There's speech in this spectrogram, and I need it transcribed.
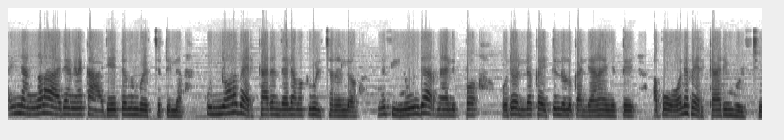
അതിന് ഞങ്ങൾ ആരും അങ്ങനെ കാര്യമായിട്ടൊന്നും വിളിച്ചിട്ടില്ല. കുഞ്ഞോളെ പേരക്കാരെന്തായാലും നമുക്ക് വിളിച്ചണല്ലോ. പിന്നെ ഫിനുവിന്റെ അറിഞ്ഞാൽ ഇപ്പൊ ഒരു കൊല്ലൊക്കെ ആയിട്ടില്ലുള്ളൂ കല്യാണം കഴിഞ്ഞിട്ട്. അപ്പൊ ഓലെ പേരക്കാരെയും വിളിച്ചു.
